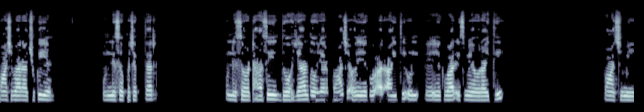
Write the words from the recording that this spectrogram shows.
पाँच बार आ चुकी है। उन्नीस सौ पचहत्तर उन्नीस सौ अट्ठासी, दो हज़ार दो हज़ार पाँच और एक बार आई थी उन, एक बार इसमें और आई थी। पाँचवीं।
